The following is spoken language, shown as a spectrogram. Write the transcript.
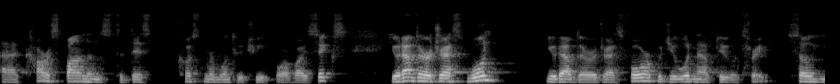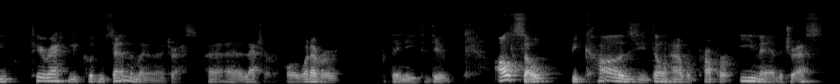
a correspondence to this customer one, two, three, four, five, six, you would have their address one, you'd have their address four, but you wouldn't have two and three. So you theoretically couldn't send them an address, a, a letter, or whatever they need to do. Also, because you don't have a proper email address,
